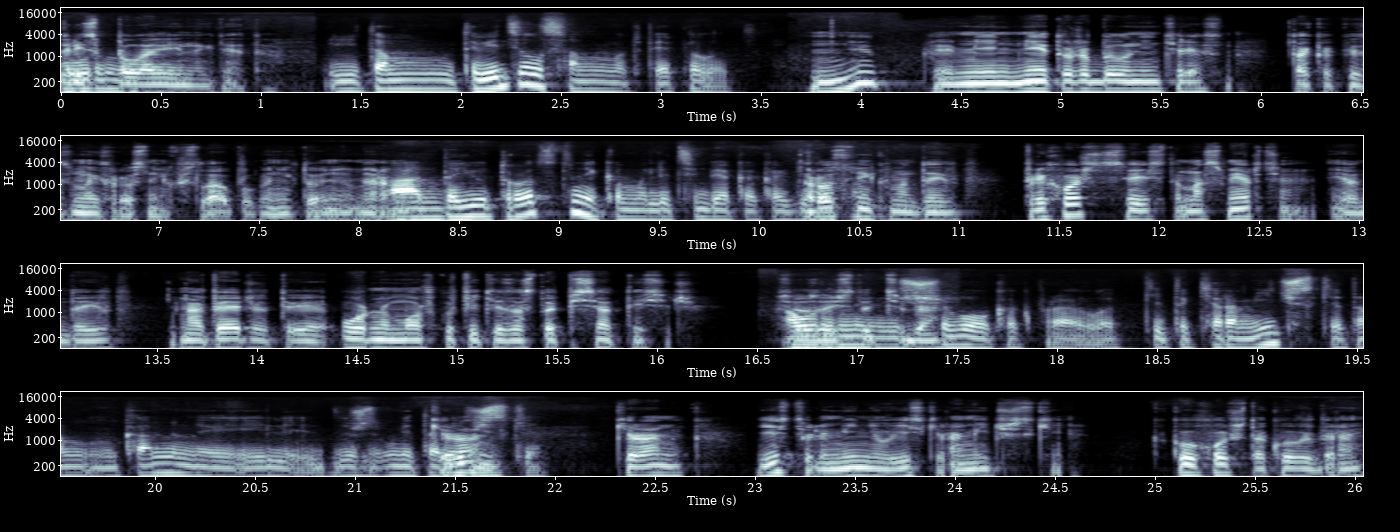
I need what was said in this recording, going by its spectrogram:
Три с половиной где-то. И там ты видел сам вот пепел? Нет, мне, мне это уже было неинтересно, так как из моих родственников, слава богу, никто не умирал. А отдают родственникам или тебе как агенту? Родственникам отдают. Приходишь свидетельство о смерти и отдают. Но опять же, ты урну можешь купить и за 150 тысяч. Все а урны из тебя. чего, как правило? Какие-то керамические, там каменные или металлические? Керамик. Керамик. Есть алюминиевые, есть керамические. Какую хочешь, такую выбирай.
